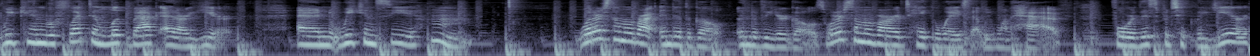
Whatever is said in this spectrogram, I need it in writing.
we can reflect and look back at our year and we can see, hmm, what are some of our end of the goal, end of the year goals? What are some of our takeaways that we want to have for this particular year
